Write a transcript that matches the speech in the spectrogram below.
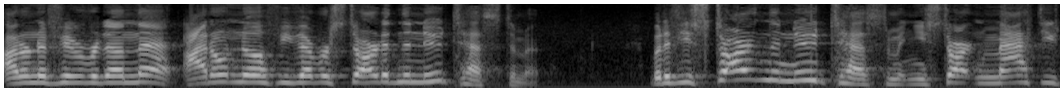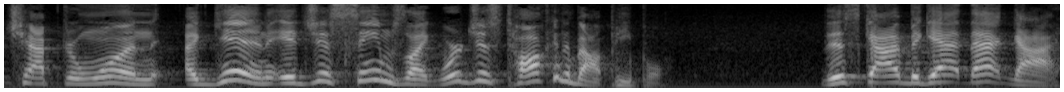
I don't know if you've ever done that. I don't know if you've ever started the New Testament. But if you start in the New Testament and you start in Matthew chapter 1, again, it just seems like we're just talking about people. This guy begat that guy.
